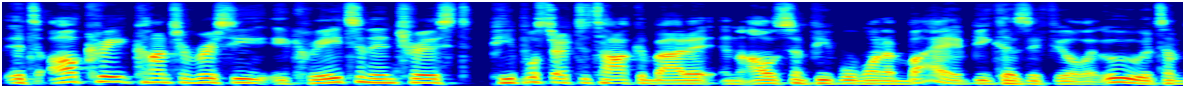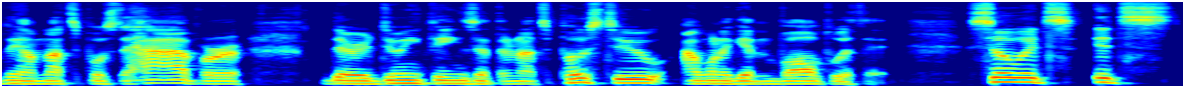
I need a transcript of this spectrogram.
it's all create controversy. It creates an interest. People start to talk about it, and all of a sudden people want to buy it because they feel like, ooh, it's something I'm not supposed to have, or they're doing things that they're not supposed to. I want to get involved with it. So it's it's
